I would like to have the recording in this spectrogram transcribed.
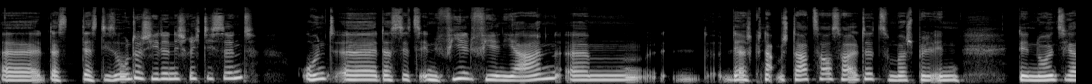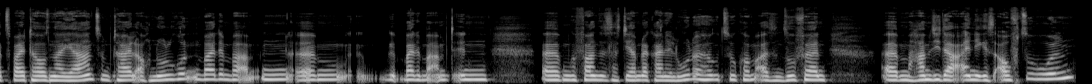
äh, dass, dass diese Unterschiede nicht richtig sind und äh, dass jetzt in vielen, vielen Jahren ähm, der knappen Staatshaushalte, zum Beispiel in den 90er, 2000er Jahren zum Teil auch Nullrunden bei den Beamten, ähm, bei den BeamtInnen ähm, gefahren sind. Das heißt, die haben da keine Lohnerhöhung zukommen. Also insofern ähm, haben sie da einiges aufzuholen.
